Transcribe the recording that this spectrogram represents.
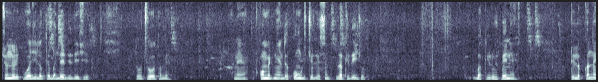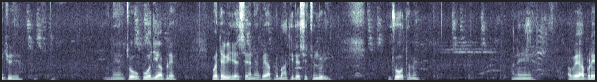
ચુંદડી ભુવાજી લગતે બંધાઈ દીધી છે. તો જો તમે અને કોમેન્ટની અંદર કોંગ્રેચ્યુલેશન લખી દેજો. બાકી રોહિતભાઈને તિલક કરી નાખ્યું છે. અને જો ભુવાજી આપણે વધાવી રહેશે અને હવે આપણે બાંધી રહેશે ચુંદડી. જુઓ તમે અને હવે આપણે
